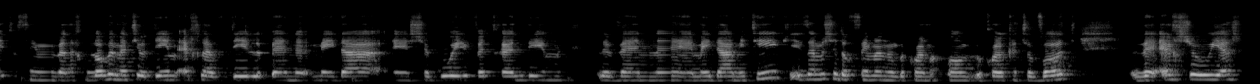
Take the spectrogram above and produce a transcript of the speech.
מיתוסים ואנחנו לא באמת יודעים איך להבדיל בין מידע שגוי וטרנדים לבין אה, מידע אמיתי, כי זה מה שדוחפים לנו בכל מקום ובכל כתבות, ואיכשהו יש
